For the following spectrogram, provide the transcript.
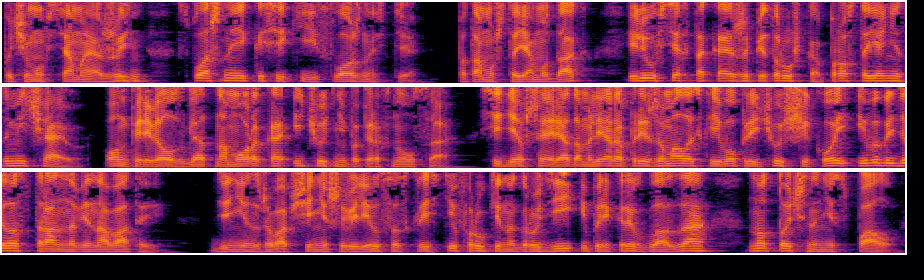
Почему вся моя жизнь – сплошные косяки и сложности? Потому что я мудак? Или у всех такая же петрушка, просто я не замечаю? Он перевел взгляд на Морока и чуть не поперхнулся. Сидевшая рядом Лера прижималась к его плечу щекой и выглядела странно виноватой. Денис же вообще не шевелился, скрестив руки на груди и прикрыв глаза, но точно не спал,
